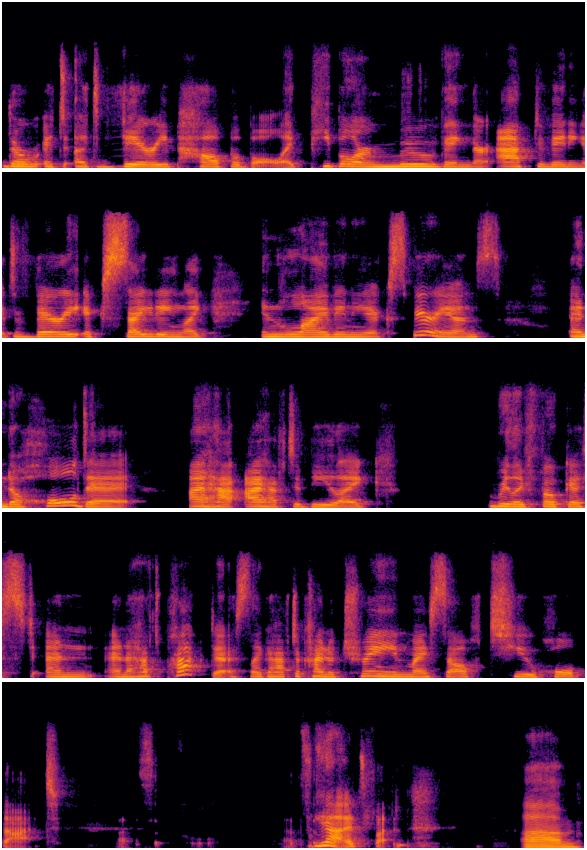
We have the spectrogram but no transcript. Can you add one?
there it's it's very palpable like people are moving they're activating it's very exciting like enlivening experience. And to hold it i have i have to be like really focused and and i have to practice like i have to kind of train myself to hold that. That's so cool. That's so yeah cool. it's fun um,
